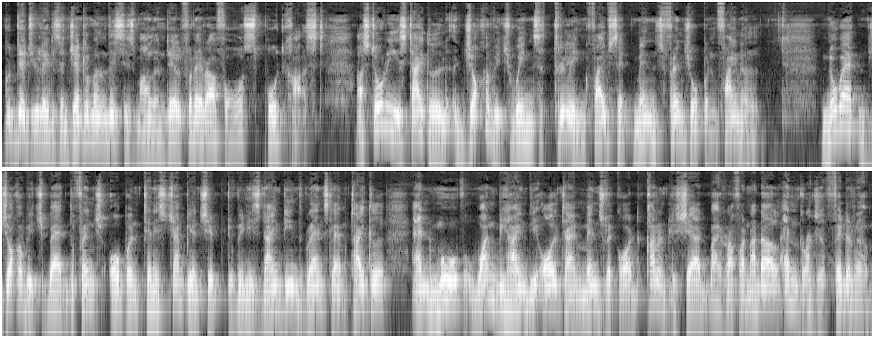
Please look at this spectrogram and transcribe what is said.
Good day to you, ladies and gentlemen. This is Marlon Dale Ferreira for Sportcast. Our story is titled Djokovic wins thrilling five set men's French Open final. Novak Djokovic bagged the French Open Tennis Championship to win his 19th Grand Slam title and move one behind the all time men's record currently shared by Rafa Nadal and Roger Federer.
